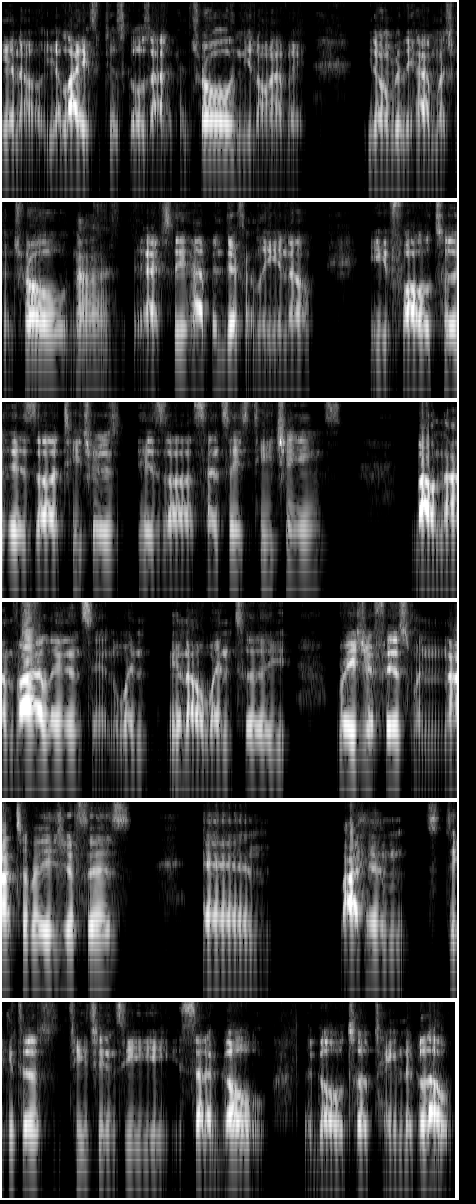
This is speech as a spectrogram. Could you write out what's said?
you know your life just goes out of control and you don't have a you don't really have much control. Nah it actually happened differently you know? He followed to his uh teachers his uh sensei's teachings about nonviolence and when you know when to raise your fist, when not to raise your fist, and by him sticking to his teachings, he set a goal, the goal to obtain the glow.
